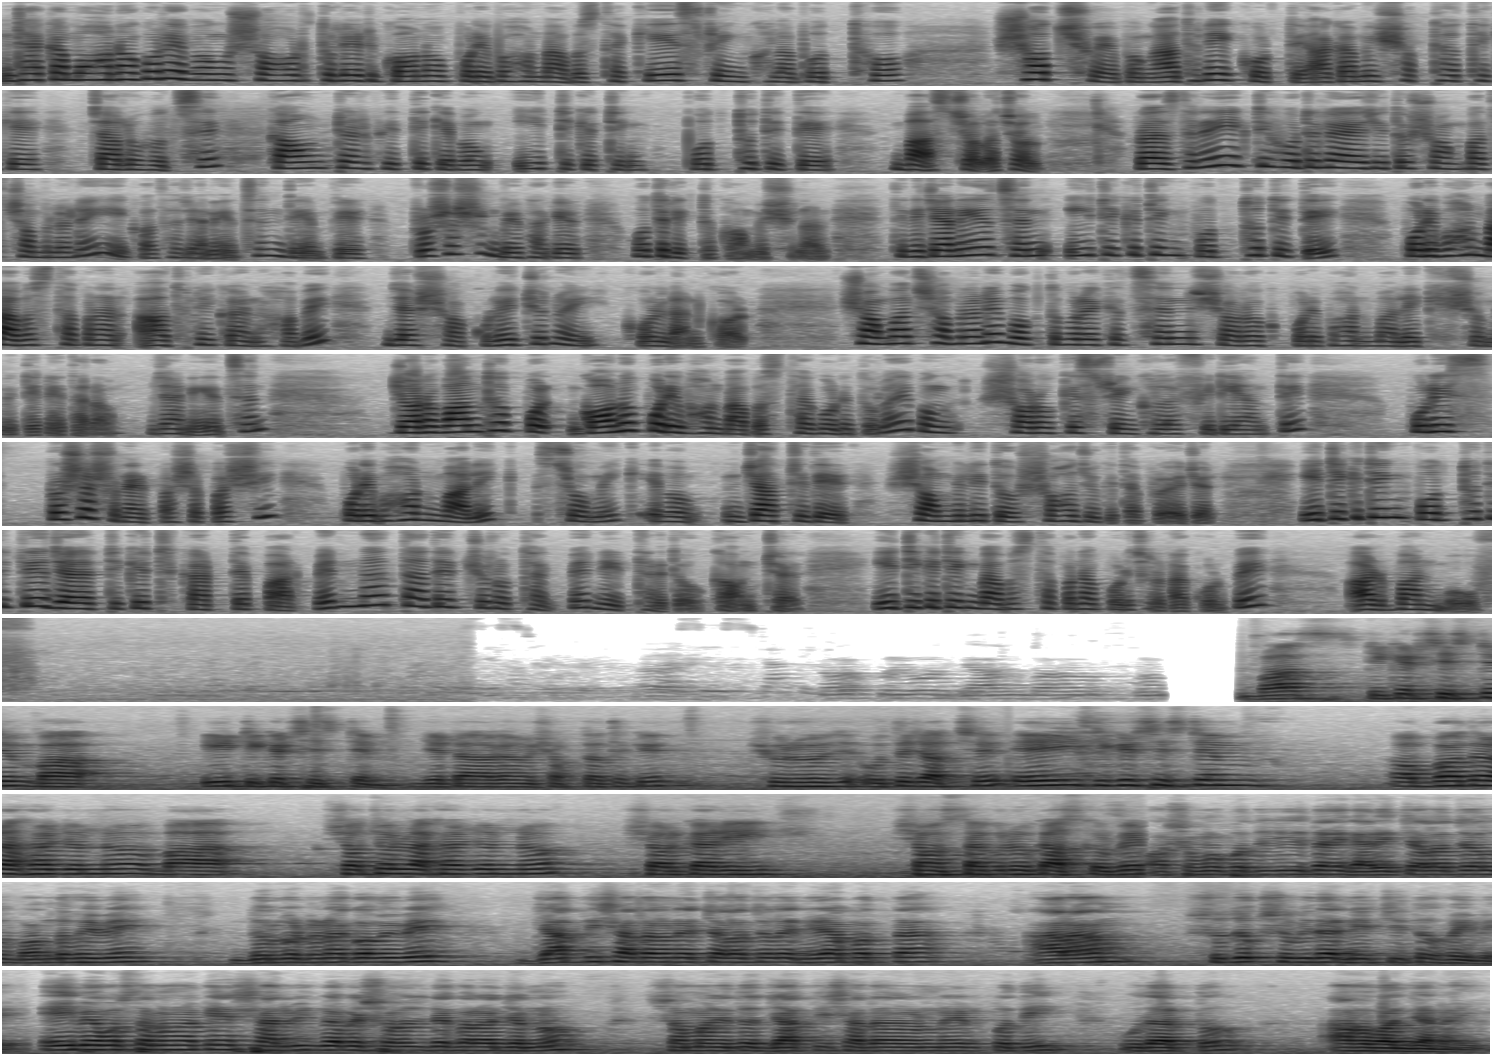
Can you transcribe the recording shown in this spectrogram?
ঢাকা মহানগর এবং শহরতলির গণপরিবহন ব্যবস্থাকে শৃঙ্খলাবদ্ধ, স্বচ্ছ এবং আধুনিক করতে আগামী সপ্তাহ থেকে চালু হচ্ছে কাউন্টার ভিত্তিক এবং ই টিকেটিং পদ্ধতিতে বাস চলাচল। রাজধানীর একটি হোটেলে আয়োজিত সংবাদ সম্মেলনে এই কথা জানিয়েছেন ডিএমপির প্রশাসন বিভাগের অতিরিক্ত কমিশনার। তিনি জানিয়েছেন ই টিকেটিং পদ্ধতিতে পরিবহন ব্যবস্থাপনার আধুনিকায়ন হবে, যা সকলের জন্যই কল্যাণকর। সংবাদ সম্মেলনে বক্তব্য রেখেছেন সড়ক পরিবহন মালিক সমিতি নেতারাও। জানিয়েছেন, জনবান্ধব গণপরিবহন ব্যবস্থা গড়ে তোলা এবং সড়কে শৃঙ্খলা ফিরিয়ে আনতে পুলিশ প্রশাসনের পাশাপাশি পরিবহন মালিক, শ্রমিক এবং যাত্রীদের সম্মিলিত সহযোগিতা প্রয়োজন। এই টিকিটিং পদ্ধতিতে যারা টিকিট কাটতে পারবেন না, তাদের জন্য থাকবে নির্ধারিত কাউন্টার। এই টিকিটিং ব্যবস্থাপনা পরিচালনা করবে urban move bus ticket system বা ই টিকিট সিস্টেম, যেটা আগামী সপ্তাহ থেকে শুরু হতে যাচ্ছে। এই টিকিট সিস্টেম অব্যাহত রাখার জন্য বা সচল রাখার জন্য সরকারি সংস্থাগুলো কাজ করবে। অসম প্রতিযোগিতায় গাড়ি চলাচল বন্ধ হইবে, দুর্ঘটনা কমিবে, যাত্রী সাধারণের চলাচলে নিরাপত্তা, আরাম সুযোগ সুবিধা নিশ্চিত হইবে। এই ব্যবস্থাপনাকে সার্বিকভাবে সহযোগিতা করার জন্য সম্মানিত যাত্রী সাধারণের প্রতি উদার্ত আহ্বান জানাই।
